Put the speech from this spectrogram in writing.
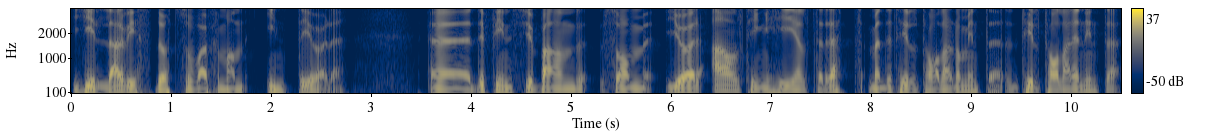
gillar viss döds och varför man inte gör det. Eh, det finns ju band som gör allting helt rätt, men det tilltalar dem inte, tilltalar en inte.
